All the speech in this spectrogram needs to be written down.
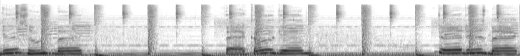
Guess who's back? Back again. Dread is back.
